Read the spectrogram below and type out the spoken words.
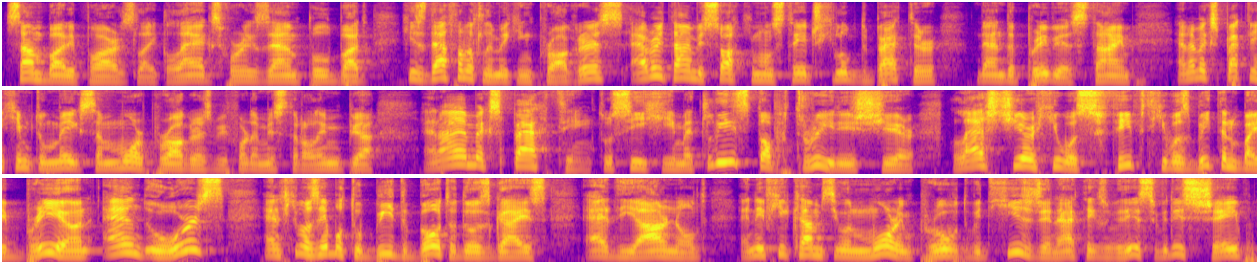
some body parts like legs for example, but he's definitely making progress. Every time we saw him on stage he looked better than the previous time and I'm expecting him to make some more progress before the Mr. Olympia and I am expecting to see him at least top 3 this year. Last year he was 5th, he was beaten by Breon and Urs and he was able to beat both of those guys at the Arnold and if he comes even more improved with his genetics, with his, with his shape,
